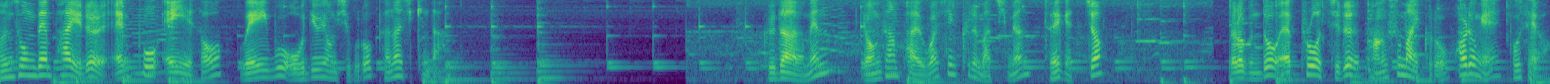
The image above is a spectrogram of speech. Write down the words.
전송된 파일을 M4A에서 웨이브 오디오 형식으로 변환시킨다. 그 다음엔 영상 파일과 싱크를 맞추면 되겠죠? 여러분도 애플워치를 방수 마이크로 활용해 보세요.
